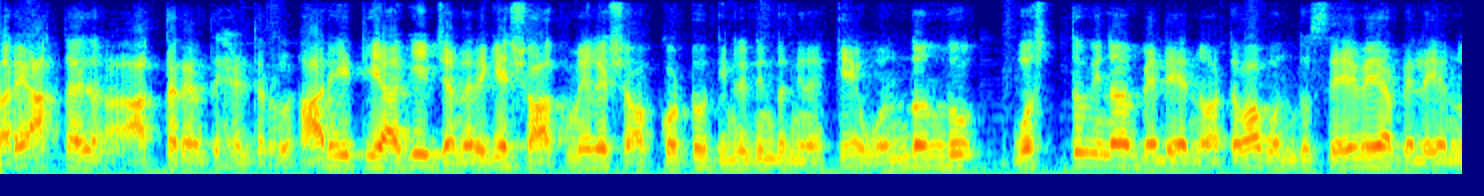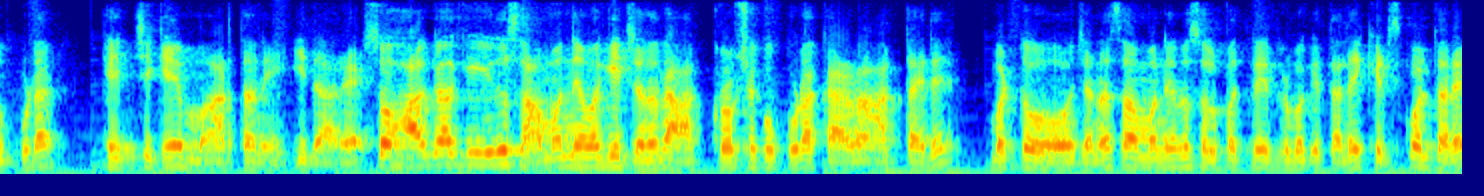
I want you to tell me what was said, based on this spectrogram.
ಬರೆ ಆಗ್ತಾ ಆಗ್ತಾರೆ ಅಂತ ಹೇಳ್ತಾರಲ್ಲ, ಆ ರೀತಿಯಾಗಿ ಜನರಿಗೆ ಶಾಕ್ ಮೇಲೆ ಶಾಕ್ ಕೊಟ್ಟು ದಿನದಿಂದ ದಿನಕ್ಕೆ ಒಂದೊಂದು ವಸ್ತುವಿನ ಬೆಲೆಯನ್ನು ಅಥವಾ ಒಂದು ಸೇವೆಯ ಬೆಲೆಯನ್ನು ಕೂಡ ಹೆಚ್ಚಿಗೆ ಮಾಡ್ತಾನೆ ಇದ್ದಾರೆ. ಸೊ ಹಾಗಾಗಿ ಇದು ಸಾಮಾನ್ಯವಾಗಿ ಜನರ ಆಕ್ರೋಶಕ್ಕೂ ಕೂಡ ಕಾರಣ ಆಗ್ತಾ ಇದೆ. ಬಟ್ ಜನಸಾಮಾನ್ಯರು ಸ್ವಲ್ಪ ದಿನ ಇದ್ರ ಬಗ್ಗೆ ತಲೆ ಕೆಡ್ಸ್ಕೊಳ್ತಾರೆ.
